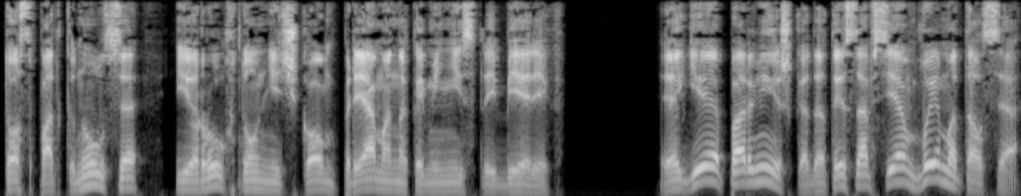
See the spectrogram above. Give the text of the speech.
то споткнулся и рухнул ничком прямо на каменистый берег. «Эге, парнишка, да ты совсем вымотался!»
